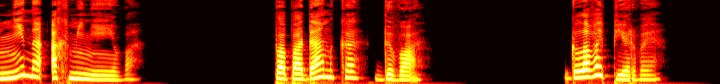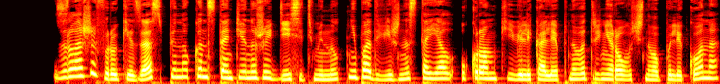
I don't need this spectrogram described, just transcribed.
Нина Ахминеева. Попаданка 2. Глава первая. Заложив руки за спину, Константин уже 10 минут неподвижно стоял у кромки великолепного тренировочного полигона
